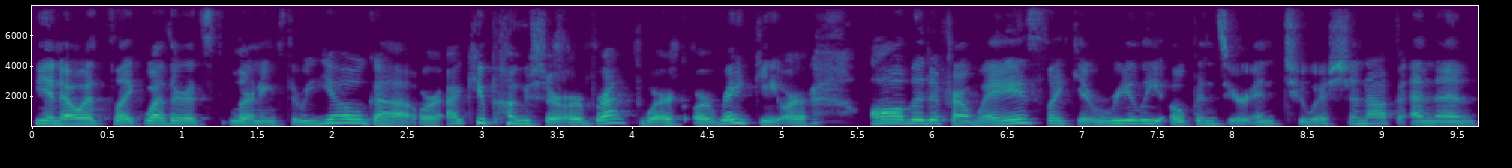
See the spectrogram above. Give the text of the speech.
you know, it's like whether it's learning through yoga or acupuncture or breath work or Reiki or all the different ways, like it really opens your intuition up. And then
